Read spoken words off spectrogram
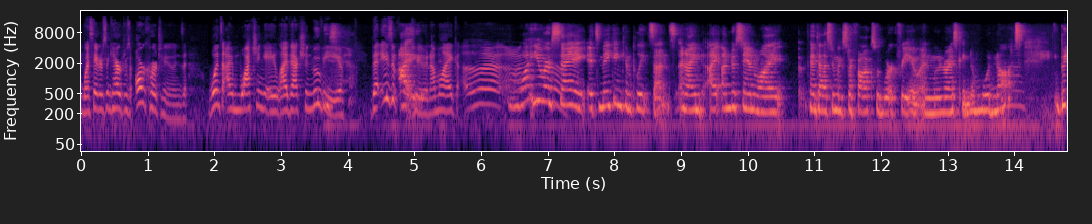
Wes Anderson characters are cartoons. Once I'm watching a live action movie that is a cartoon, I'm like, uh, What you are saying, it's making complete sense, and I I understand why Fantastic Mr. Fox would work for you and Moonrise Kingdom would not. But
